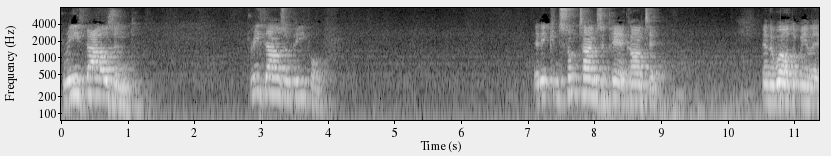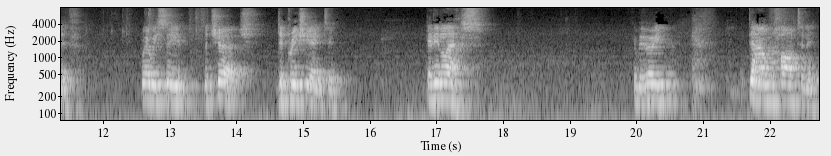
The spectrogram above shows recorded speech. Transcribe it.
3,000. 3,000 people. And it can sometimes appear, can't it, in the world that we live, where we see the church depreciating, getting less. It can be very downheartening.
